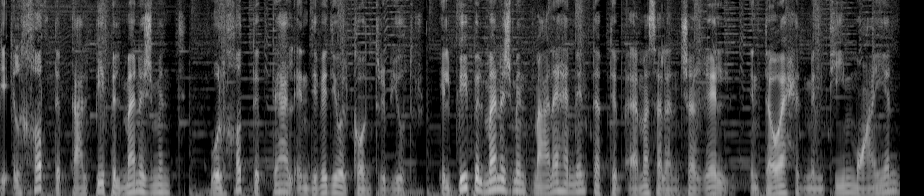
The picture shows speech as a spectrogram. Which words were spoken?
الخط بتاع ال people management والخط بتاع ال individual contributor ال people management معناها إن أنت بتبقى مثلا شغال أنت واحد من team معين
